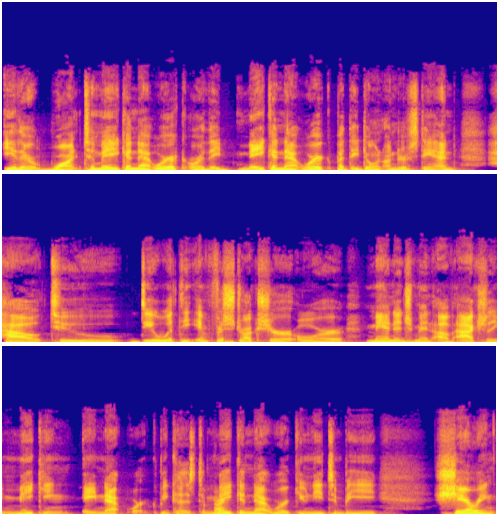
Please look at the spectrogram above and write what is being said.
either want to make a network or they make a network, but they don't understand how to deal with the infrastructure or management of actually making a network. Because to make a network, you need to be sharing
